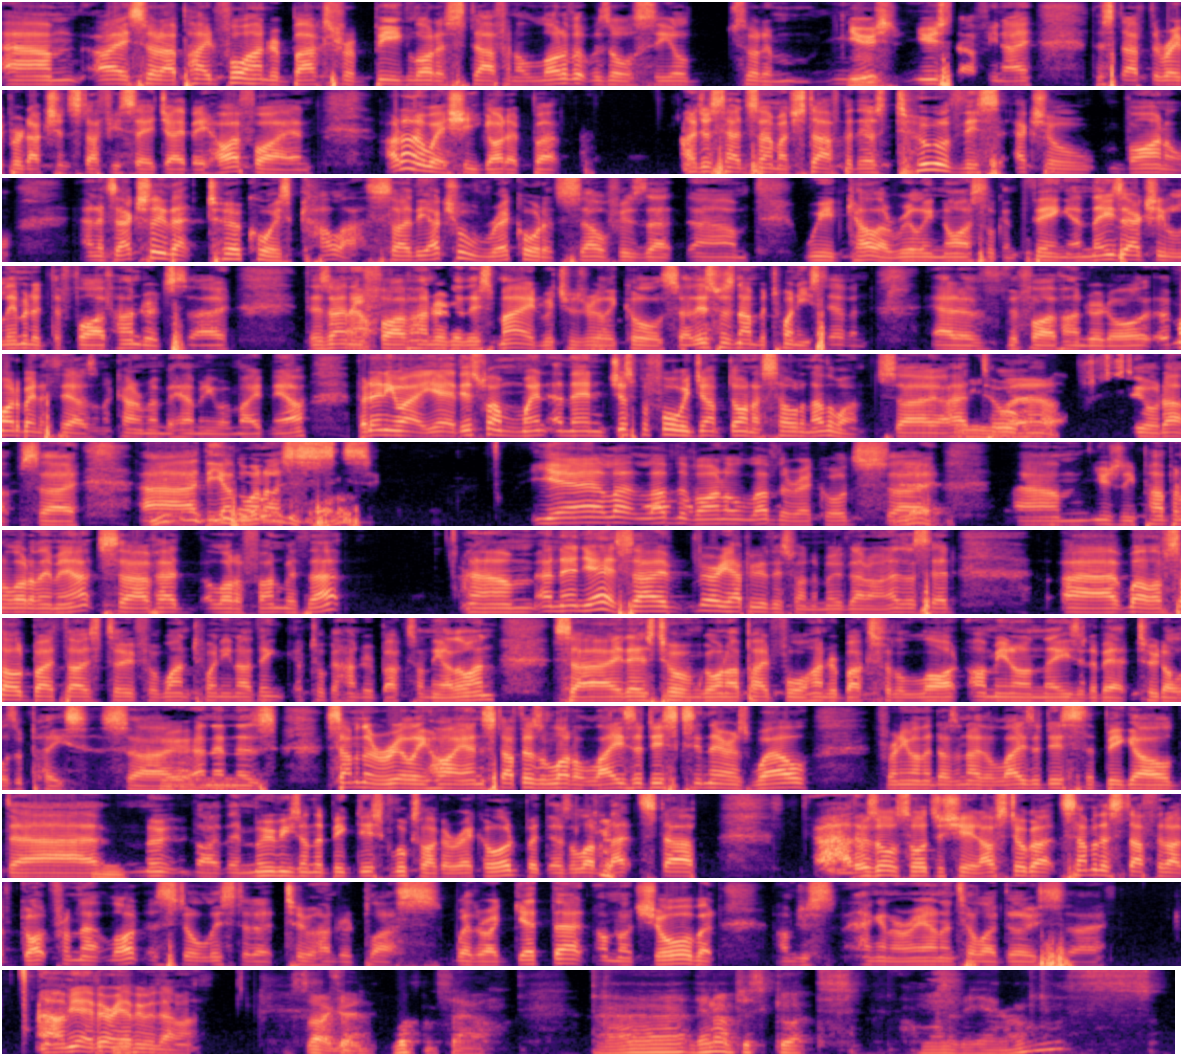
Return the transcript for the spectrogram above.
um, I sort of I paid four hundred bucks for a big lot of stuff, and a lot of it was all sealed, sort of new new stuff. You know, the stuff, the reproduction stuff you see at JB Hi-Fi, and I don't know where she got it, but I just had so much stuff. But there's two of this actual vinyl, and it's actually that turquoise color. So the actual record itself is that um, weird color, really nice looking thing. And these are actually limited to 500. So there's only Wow. 500 of this made, which was really cool. So this was number 27 out of the 500, or it might have been a thousand. I can't remember how many were made now. But anyway, yeah, this one went, and then just before we jumped on, I sold another one. So I had two of them sealed up. So uh, the other one, I love the vinyl. s- yeah, lo- love the vinyl, love the records. So Yeah. Um, usually pumping a lot of them out. So I've had a lot of fun with that. Um, and then yeah, so very happy with this one to move that on. As I said, uh, well, I've sold both those two for one twenty, and I think I took hundred bucks on the other one. So there's two of them gone. I paid four hundred bucks for the lot. I'm in on these at about two dollars a piece. So, and then there's some of the really high end stuff. There's a lot of laser discs in there as well. For anyone that doesn't know the laser discs, the big old uh, mo- like the movies on the big disc looks like a record, but there's a lot of that stuff. Ah, there's all sorts of shit. I've still got some of the stuff that I've got from that lot is still listed at 200 plus. Whether I get that, I'm not sure, but I'm just hanging around until I do. So, um, yeah, very happy with that one. So That's good. an awesome sale. Uh, then I've just got one of the ours.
